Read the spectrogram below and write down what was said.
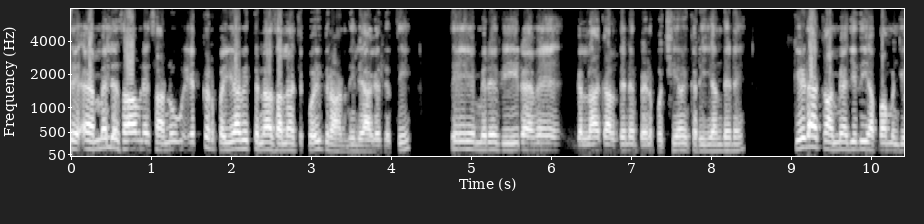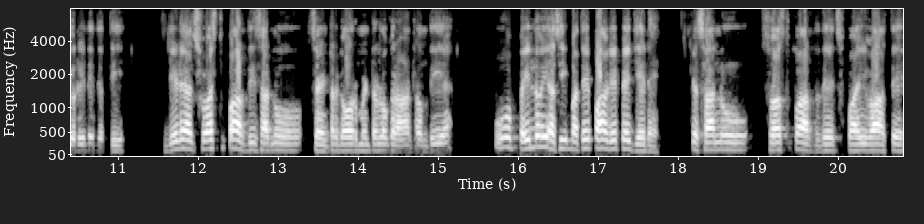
ਤੇ ਐਮਐਲਏ ਸਾਹਿਬ ਨੇ ਸਾਨੂੰ 1 ਰੁਪਈਆ ਵੀ ਤਿੰਨਾਂ ਸਾਲਾਂ 'ਚ ਕੋਈ ਗ੍ਰਾਂਟ ਨਹੀਂ ਲਿਆ ਕੇ ਦਿੱਤੀ। ਤੇ ਮੇਰੇ ਵੀਰ ਐਵੇਂ ਗੱਲਾਂ ਕਰਦੇ ਨੇ, ਬਿਨ ਪੁੱਛੀਆਂ ਹੀ ਕਰੀ ਜਾਂਦੇ ਨੇ। ਕਿਹੜਾ ਕੰਮ ਹੈ ਜਿਹਦੀ ਆਪਾਂ ਮਨਜ਼ੂਰੀ ਨਹੀਂ ਦਿੱਤੀ? ਜਿਹੜਾ ਸਵਸਥ ਭਾਰਤ ਦੀ ਸਾਨੂੰ ਸੈਂਟਰ ਗਵਰਨਮੈਂਟ ਵੱਲੋਂ ਗ੍ਰਾਂਟ ਆਉਂਦੀ ਹੈ, ਉਹ ਪਹਿਲਾਂ ਹੀ ਅਸੀਂ ਮਤੇ ਪਾ ਕੇ ਭੇਜੇ ਨੇ ਕਿ ਸਾਨੂੰ ਸਵਸਥ ਭਾਰਤ ਦੇ ਸਫ਼ਾਈ ਵਾਸਤੇ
